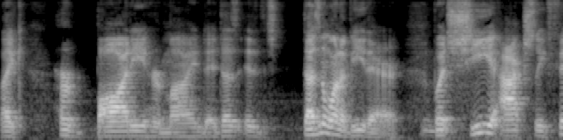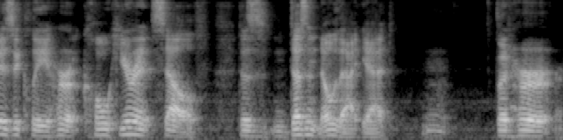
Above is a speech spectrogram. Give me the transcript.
like her body her mind it does it doesn't want to be there but she actually physically her coherent self does doesn't know that yet Mm. but her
